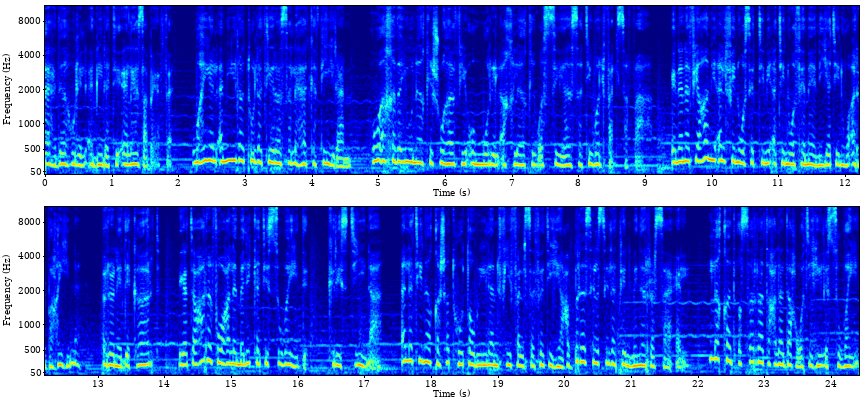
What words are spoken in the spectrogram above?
أهداه للأميرة إليزابيث وهي الأميرة التي راسلها كثيرا. وأخذ يناقشها في أمور الأخلاق والسياسة والفلسفة. إننا في عام 1648 روني ديكارت يتعرف على ملكة السويد كريستينا. التي ناقشته طويلا في فلسفته عبر سلسلة من الرسائل. لقد أصرت على دعوته للسويد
